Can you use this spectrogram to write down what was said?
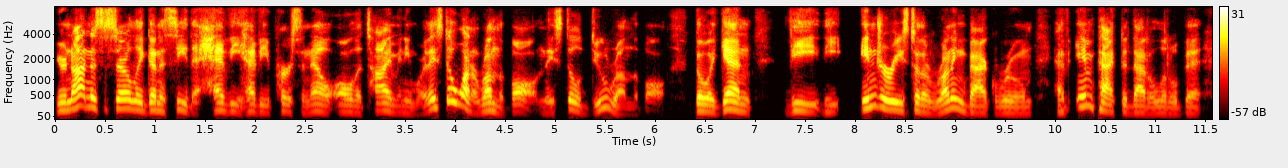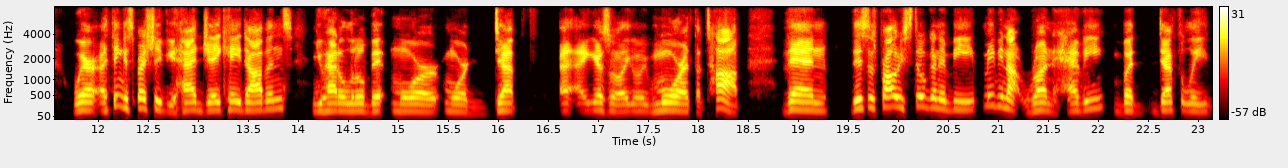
you're not necessarily going to see the heavy, heavy personnel all the time anymore. They still want to run the ball, and they still do run the ball. Though again, the the injuries to the running back room have impacted that a little bit. Where I think, especially if you had J.K. Dobbins, you had a little bit more more depth, I guess, or like more at the top. Then this is probably still going to be maybe not run heavy, but definitely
